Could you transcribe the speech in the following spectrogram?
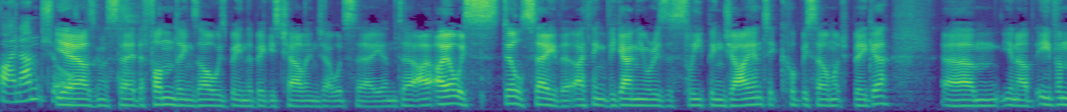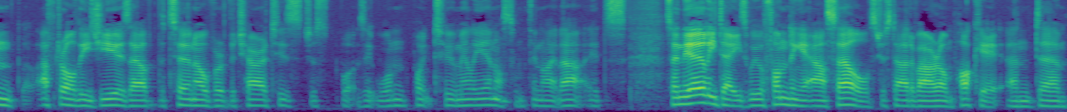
financial. Yeah, I was going to say the funding's always been the biggest challenge, I would say. And uh, I, I always still say that I think Veganuary is a sleeping giant. It could be so much bigger. Um, you know, even after all these years, our, the turnover of the charity is just, what is it, 1.2 million or something like that. It's So in the early days, we were funding it ourselves just out of our own pocket. And um,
